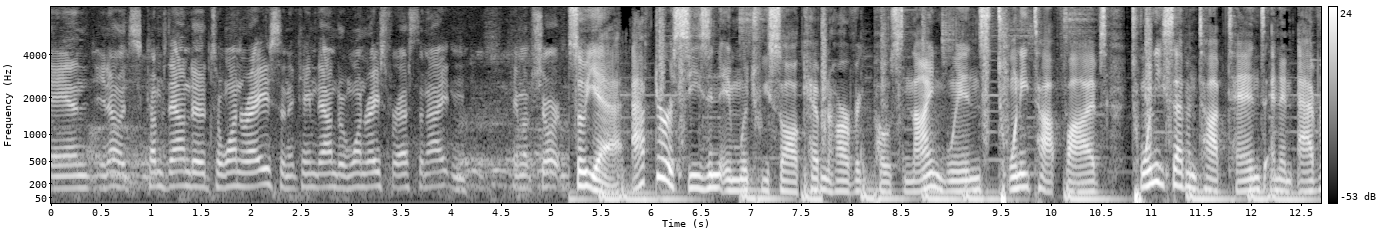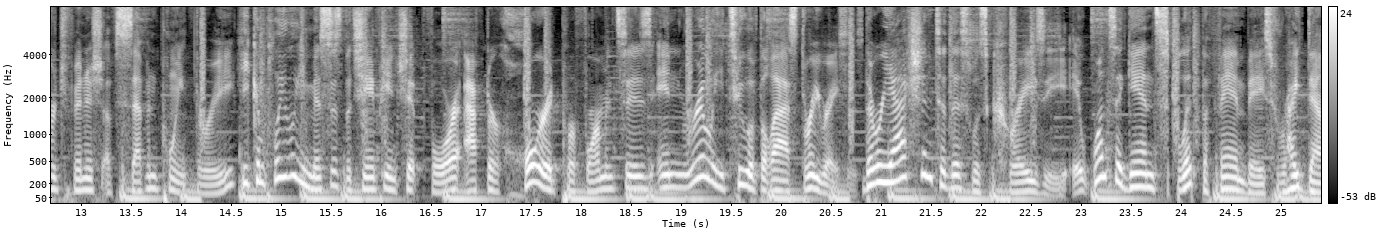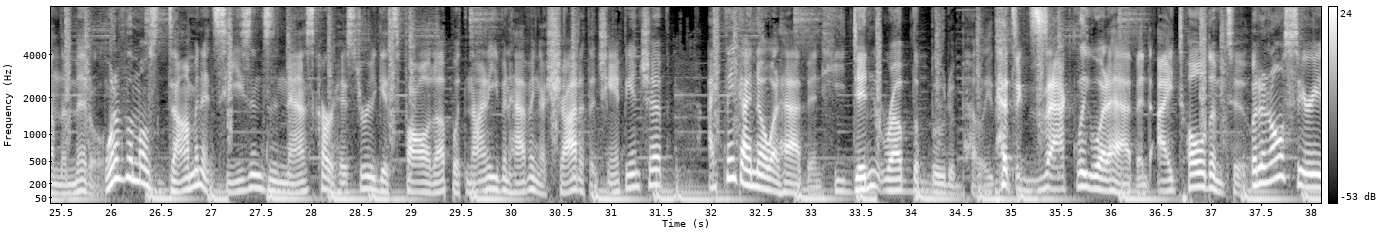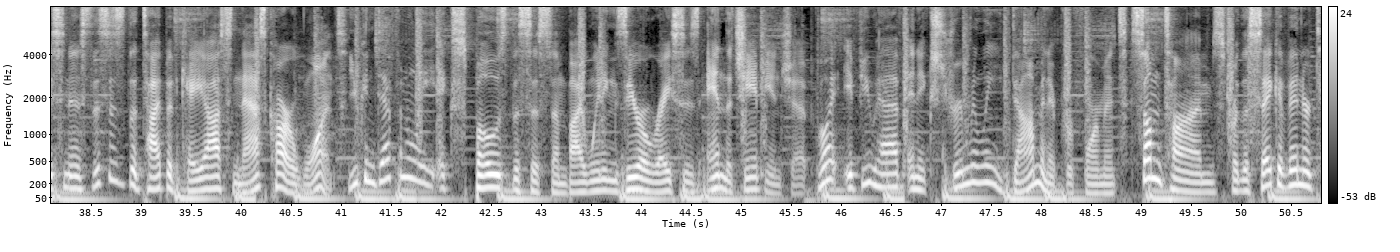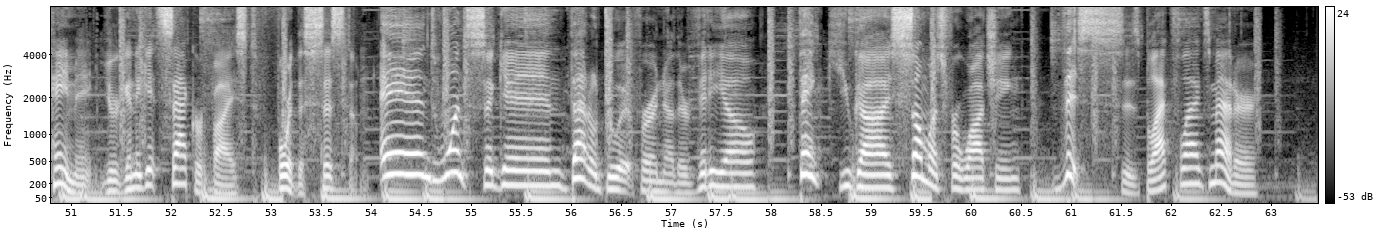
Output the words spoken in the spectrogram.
And, you know, it comes down to, to one race, and it came down to one race for us tonight and came up short. So, yeah, after a season in which we saw Kevin Harvick post 9 wins, 20 top 5s, 27 top 10s, and an average finish of 7.3, he completely misses the championship 4 after horrid performances in really two of the last three races. The reaction to this was crazy. It once again split the fan base right down the middle. One of the most dominant seasons in NASCAR history gets followed up with not even even having a shot at the championship? I think I know what happened. He didn't rub the Buddha belly. That's exactly what happened. I told him to. But in all seriousness, this is the type of chaos NASCAR wants. You can definitely expose the system by winning zero races and the championship, but if you have an extremely dominant performance, sometimes for the sake of entertainment, you're gonna get sacrificed for the system. And once again, that'll do it for another video. Thank you guys so much for watching. This is Black Flags Matter.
